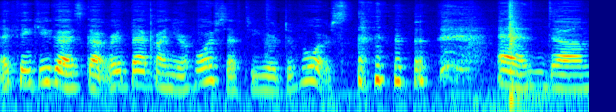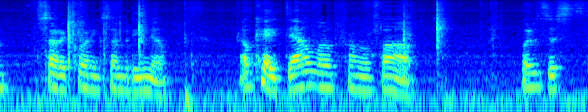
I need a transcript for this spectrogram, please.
I think you guys got right back on your horse after your divorce. and um, started quoting somebody new. Okay, download from above. What is this?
